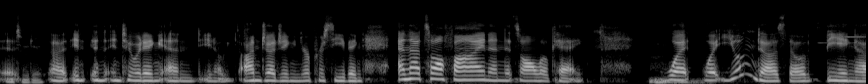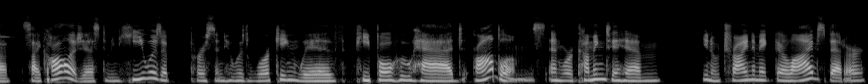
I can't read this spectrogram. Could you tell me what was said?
uh, Intuitive. uh, in, in, intuiting, and you know I'm judging and you're perceiving, and that's all fine and it's all okay. What what Jung does though, being a psychologist, I mean, he was a person who was working with people who had problems and were coming to him, you know, trying to make their lives better.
